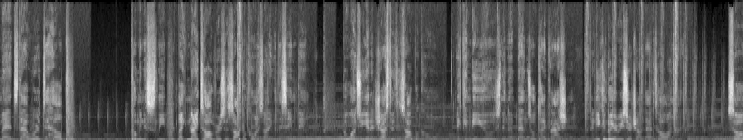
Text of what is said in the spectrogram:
meds that were to help put me to sleep. Like Nytol versus Zopiclone is not even the same thing. But once you get adjusted to Zopiclone, it can be used in a benzo type fashion. And you can do your research on that. It's all online. So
